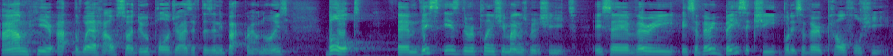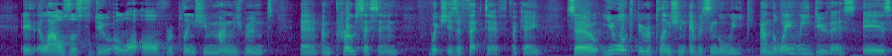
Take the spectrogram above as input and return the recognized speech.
I am here at the warehouse, so I do apologize if there's any background noise. But um, this is the replenishing management sheet. It's a very it's a very basic sheet, but it's a very powerful sheet. It allows us to do a lot of replenishing management um, and processing, which is effective. Okay, so you want to be replenishing every single week, and the way we do this is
